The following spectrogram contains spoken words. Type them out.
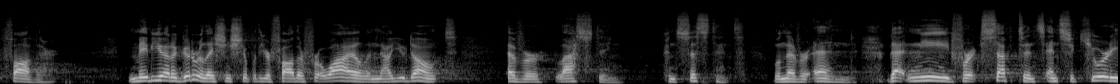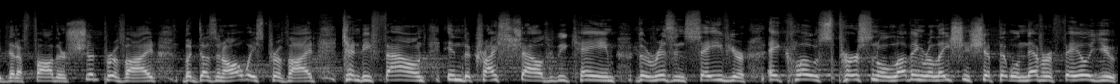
Father. Maybe you had a good relationship with your father for a while, and now you don't. Everlasting, consistent, will never end. That need for acceptance and security that a father should provide but doesn't always provide can be found in the Christ child who became the risen Savior. A close, personal, loving relationship that will never fail you.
